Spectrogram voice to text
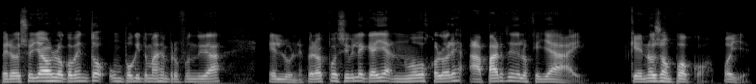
Pero eso ya os lo comento un poquito más en profundidad el lunes. Pero es posible que haya nuevos colores aparte de los que ya hay. Que no son pocos, oye.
